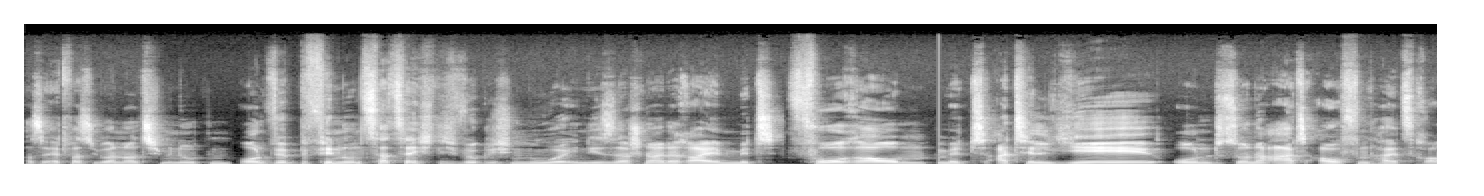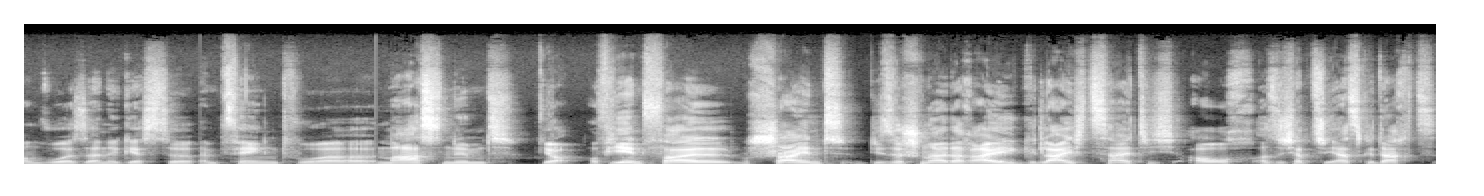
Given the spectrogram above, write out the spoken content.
also etwas über 90 Minuten. Und wir befinden uns tatsächlich wirklich nur in dieser Schneiderei mit Vorraum, mit Atelier und so eine Art Aufenthaltsraum, wo er seine Gäste empfängt, wo er Maß nimmt. Ja, auf jeden Fall scheint diese Schneiderei gleichzeitig auch, also ich habe zuerst gedacht,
